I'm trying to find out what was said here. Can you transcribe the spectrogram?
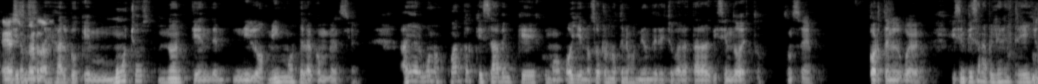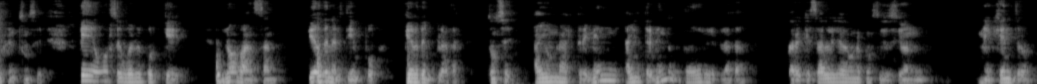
Eso, es, verdad. es algo que muchos no entienden, ni los mismos de la convención. Hay algunos cuantos que saben que es como, oye, nosotros no tenemos ningún derecho para estar diciendo esto. Entonces, corten el huevo. Y se empiezan a pelear entre ellos. Entonces, peor se vuelve porque no avanzan, pierden el tiempo, pierden plata. Entonces, hay, una hay un tremendo botadero de plata para que salga una constitución, un engendro,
